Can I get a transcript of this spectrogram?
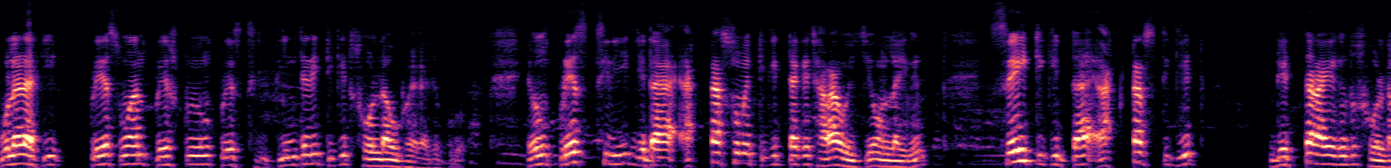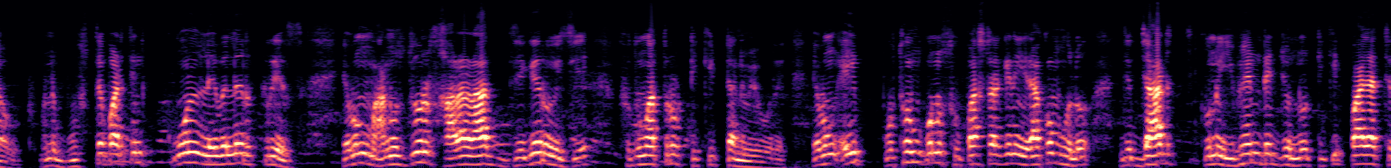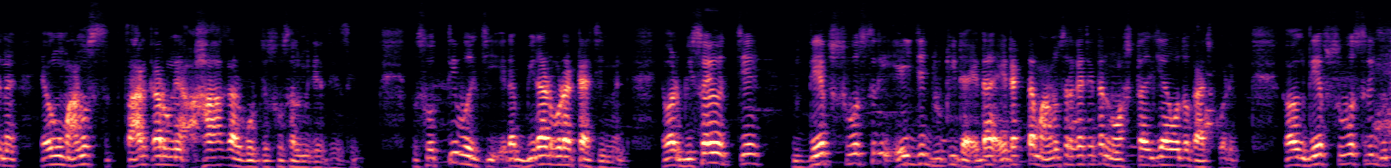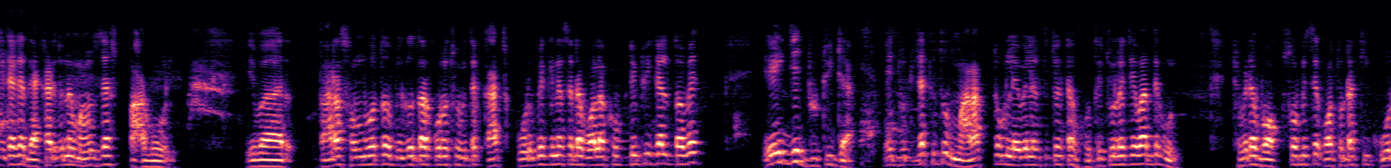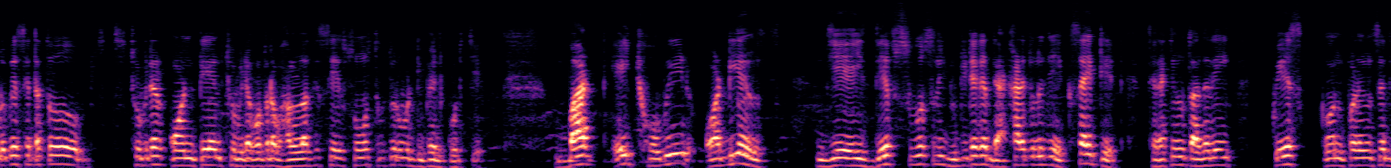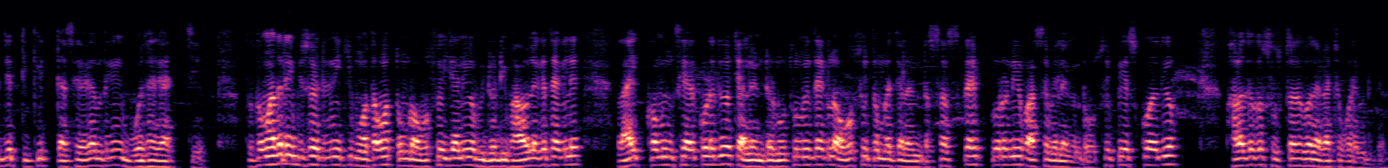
বলে রাখি প্রেস ওয়ান প্রেস টু এবং প্রেস থ্রি তিনটেরই টিকিট সোল্ড আউট হয়ে গেছে পুরো। এবং প্রেস থ্রি যেটা একটার সময় টিকিটটাকে ছাড়া হয়েছে অনলাইনে সেই টিকিটটা একটার টিকিট ডেটটার আগে কিন্তু সোল্ড আউট মানে বুঝতে পারছেন কোন লেভেলের ক্রেজ এবং মানুষজন সারা রাত জেগে রয়েছে শুধুমাত্র টিকিটটা নেবে বলে। এবং এই প্রথম কোনো সুপারস্টারকে নিয়ে এরকম হলো যে যার কোনো ইভেন্টের জন্য টিকিট পাওয়া যাচ্ছে না এবং মানুষ তার কারণে হাহাকার করছে সোশ্যাল মিডিয়াতে এসে। তো সত্যি বলছি, এটা বিরাট বড় একটা অ্যাচিভমেন্ট এবার বিষয় হচ্ছে দেব শুভশ্রী এই যে জুটিটা, এটা এটা একটা মানুষের কাছে একটা নস্টালজিয়ার মতো কাজ করে। কারণ দেব শুভশ্রী জুটিটাকে দেখার জন্য মানুষ জাস্ট পাগল। এবার তারা সম্ভবত বিগত আর কোনো ছবিতে কাজ করবে কিনা সেটা বলা খুব ডিফিকাল্ট তবে এই যে জুটিটা, এই জুটিটা কিন্তু মারাত্মক লেভেলের কিছু একটা হতে চলেছে। এবার দেখুন, ছবিটা বক্স অফিসে কতটা কি করবে সেটা তো ছবিটার কন্টেন্ট ছবিটা কতটা ভালো লাগে সেই সমস্ত কিছুর উপর ডিপেন্ড করছে। বাট এই ছবির অডিয়েন্স যে এই দেব শুভশ্রী জুটিটাকে দেখার জন্য যে এক্সাইটেড সেটা কিন্তু তাদের এই প্রেস কনফারেন্সের যে টিকিটটা সেখান থেকেই বোঝা যাচ্ছে। তো তোমাদের এই বিষয়টা নিয়ে কি মতামত তোমরা অবশ্যই জানিও। ভিডিওটি ভালো লেগে থাকলে লাইক কমেন্ট শেয়ার করে দিও। চ্যানেলটা নতুন হয়ে থাকলে অবশ্যই তোমরা চ্যানেলটা সাবস্ক্রাইব করে নিয়ে পাশে বেলাইকনটা অবশ্যই প্রেস করে দিও। ভালো থেকো, সুস্থ থেকো দেখাচ্ছ পরে ভিডিওতে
